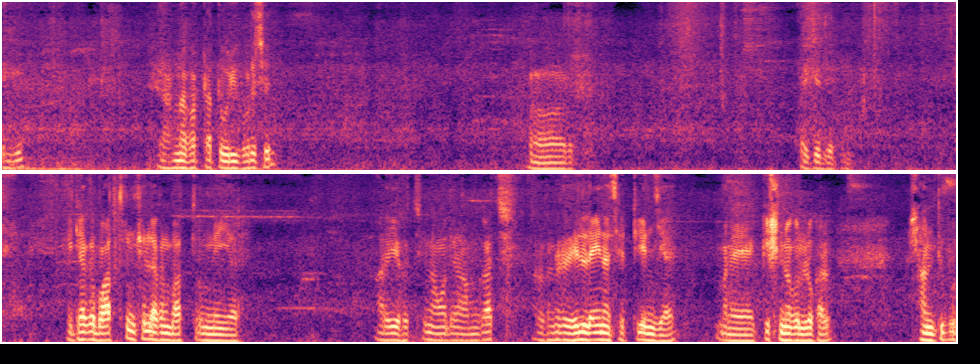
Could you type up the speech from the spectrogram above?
এই যে রান্নাঘরটা তৈরি করেছে। আর এই যে দেখুন, এটাকে বাথরুম ছিল, এখন বাথরুম নেই আর। আর এই হচ্ছে আমাদের আম গাছ, আর ওখানে রেল লাইন আছে, ট্রেন যায় মানে কৃষ্ণনগর লোকাল শান্তিপুর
